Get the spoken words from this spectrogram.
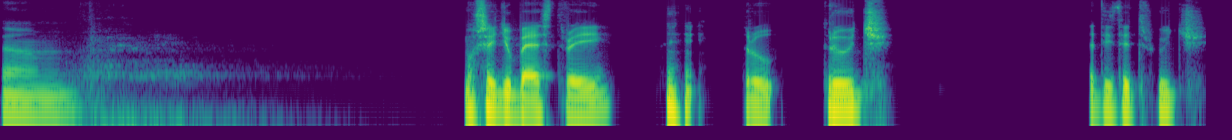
da. Um. Moshe you best three. True. Truge. That is the truge.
